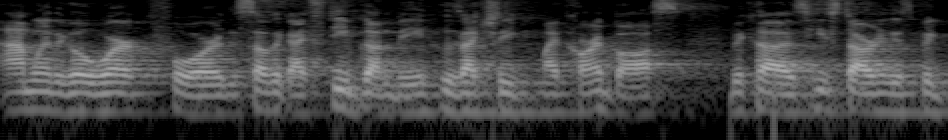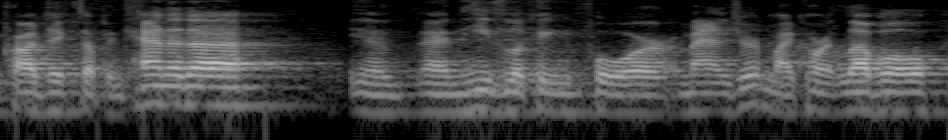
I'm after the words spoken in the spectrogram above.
I'm going to go work for this other guy, Steve Gunby, who's actually my current boss, because he's starting this big project up in Canada you know, and he's looking for a manager, my current level,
